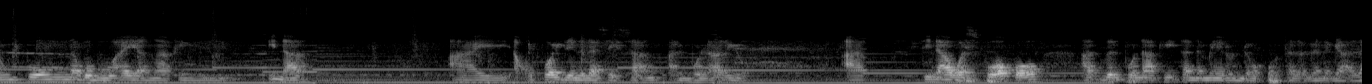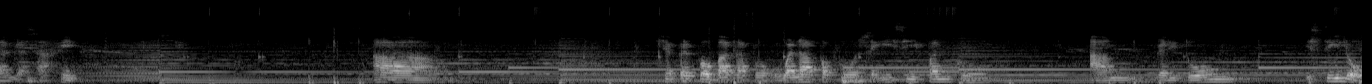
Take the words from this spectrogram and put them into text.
nung pong nabubuhay ang aking ina, ay ako po ay dinala sa isang albularyo. At tinawas po ako at doon po nakita na meron daw po talaga nag-aalaga sa akin. Ah, Siyempre po, bata po wala pa po sa isipan ko ang ganitong estilo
